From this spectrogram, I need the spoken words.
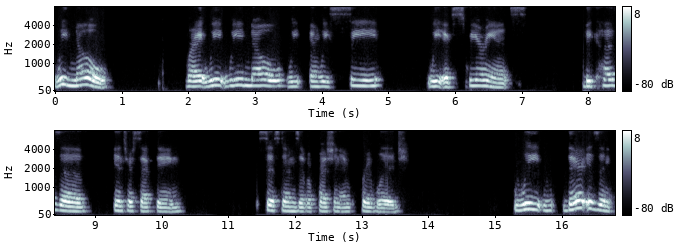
We know, right? We we know we and we see, we experience because of intersecting systems of oppression and privilege we there is an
